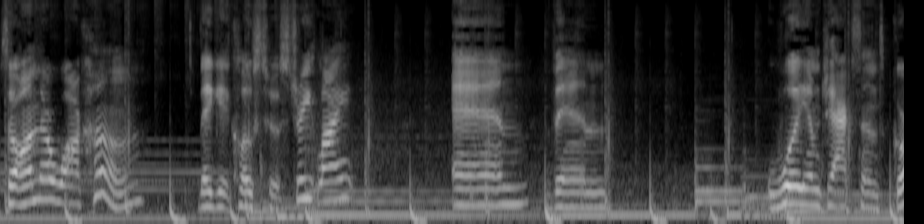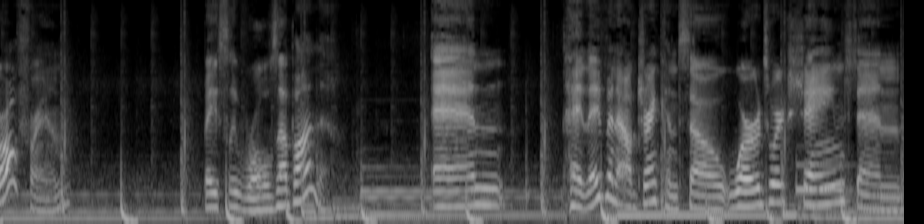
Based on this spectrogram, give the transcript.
So on their walk home, they get close to a street light, and then William Jackson's girlfriend basically rolls up on them. And hey, they've been out drinking, so words were exchanged, and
